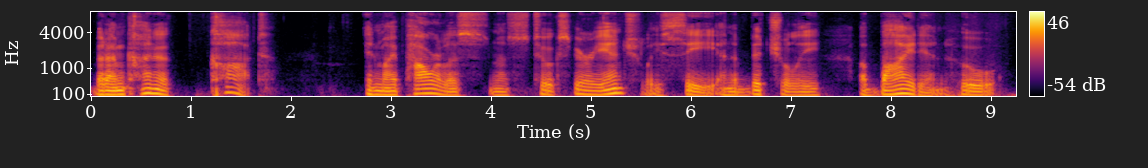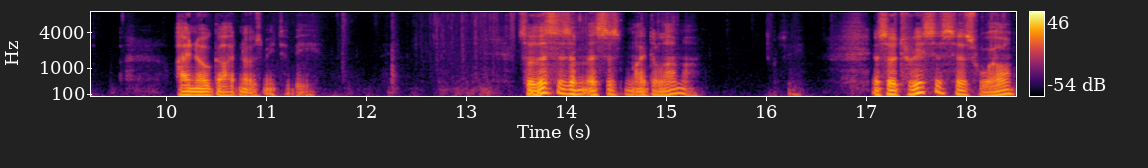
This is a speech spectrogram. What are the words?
But I'm kind of caught in my powerlessness to experientially see and habitually abide in who I know God knows me to be. So this is a, this is my dilemma. See? And so Teresa says, well,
